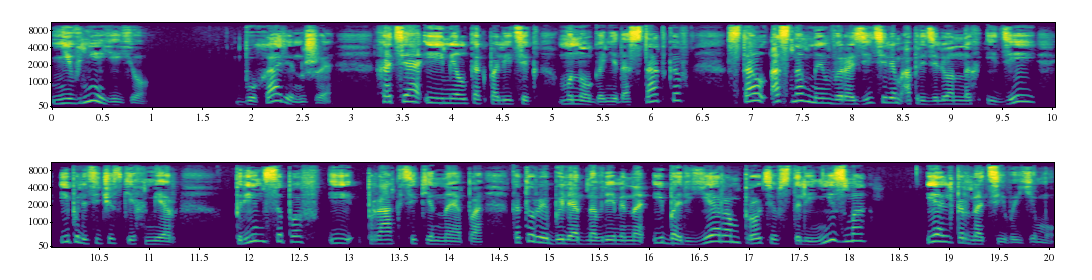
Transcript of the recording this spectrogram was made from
ни вне ее. Бухарин же хотя и имел как политик много недостатков, стал основным выразителем определенных идей и политических мер, принципов и практики НЭПа, которые были одновременно и барьером против сталинизма, и альтернативой ему.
